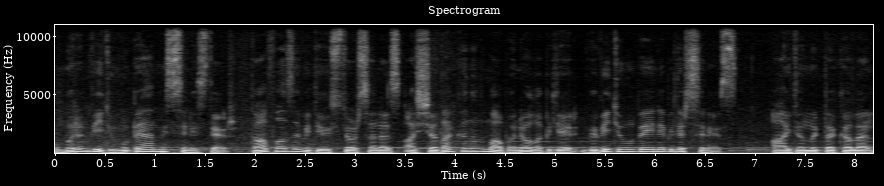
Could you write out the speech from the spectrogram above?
Umarım videomu beğenmişsinizdir. Daha fazla video istiyorsanız aşağıdan kanalıma abone olabilir ve videomu beğenebilirsiniz. Aydınlıkta kalın,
